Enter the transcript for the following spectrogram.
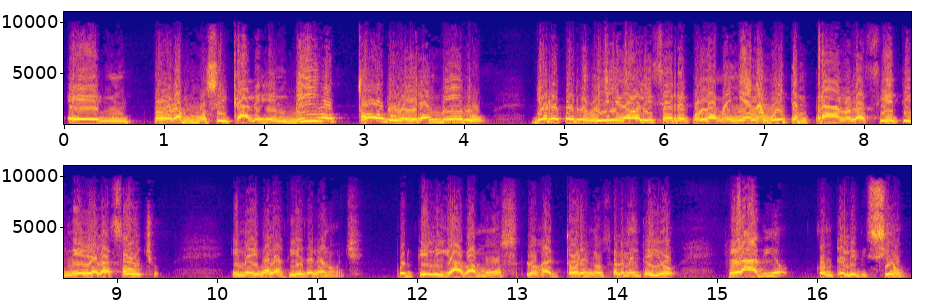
em, programas musicales en vivo, todo era en vivo. Yo recuerdo que yo llegaba al ICR por la mañana muy temprano, a las siete y media, a las 8, y me iba a las 10 de la noche, porque ligábamos los actores, no solamente yo, radio con televisión.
